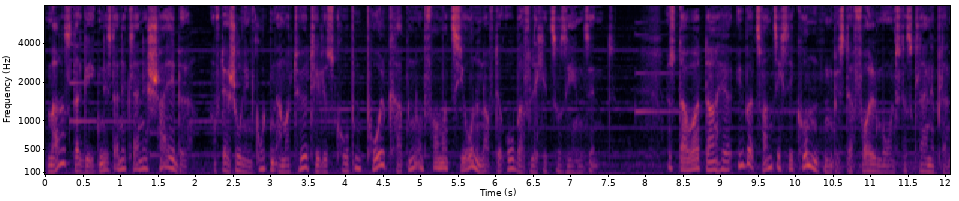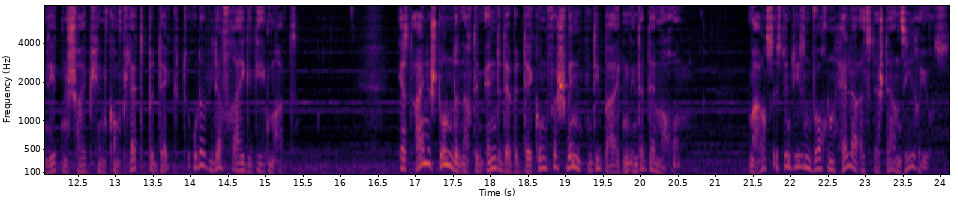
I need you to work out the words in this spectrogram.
Mars dagegen ist eine kleine Scheibe, auf der schon in guten Amateurteleskopen Polkappen und Formationen auf der Oberfläche zu sehen sind. Es dauert daher über 20 Sekunden, bis der Vollmond das kleine Planetenscheibchen komplett bedeckt oder wieder freigegeben hat. Erst eine Stunde nach dem Ende der Bedeckung verschwinden die beiden in der Dämmerung. Mars ist in diesen Wochen heller als der Stern Sirius.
